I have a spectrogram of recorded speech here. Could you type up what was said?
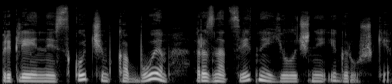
приклеенные скотчем к обоям разноцветные елочные игрушки.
